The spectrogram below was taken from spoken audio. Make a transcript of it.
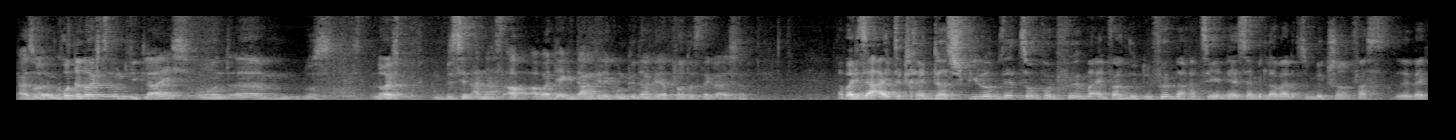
Also im Grunde läuft es irgendwie gleich und ähm, bloß es läuft ein bisschen anders ab, aber der Gedanke, der Grundgedanke, der Plot ist der gleiche. Aber dieser alte Trend, dass Spielumsetzungen von Filmen einfach nur den Film nacherzählen, der ist ja mittlerweile zum Glück schon fast äh, weg.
